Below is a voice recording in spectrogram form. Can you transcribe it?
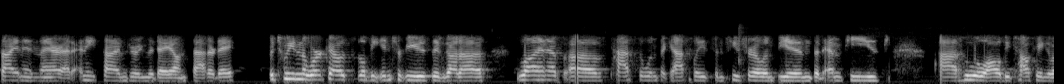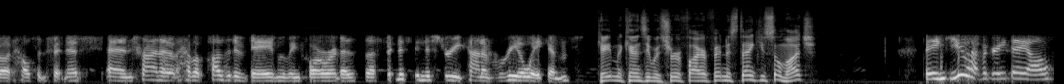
sign in there at any time during the day on Saturday. Between the workouts, there'll be interviews. They've got a lineup of past Olympic athletes and future Olympians and MPs uh, who will all be talking about health and fitness and trying to have a positive day moving forward as the fitness industry kind of reawakens. Kate McKenzie with Surefire Fitness, thank you so much. Thank you. Have a great day, all.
